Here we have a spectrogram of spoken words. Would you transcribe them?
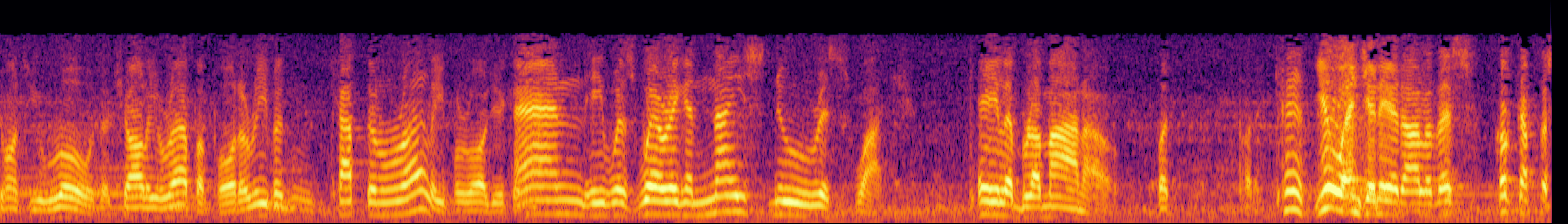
Chauncey Rhodes or Charlie Rappaport or even Captain Riley for all you can. And he was wearing a nice new wristwatch. Caleb Romano. But, but it can't. You engineered all of this. Cooked up the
